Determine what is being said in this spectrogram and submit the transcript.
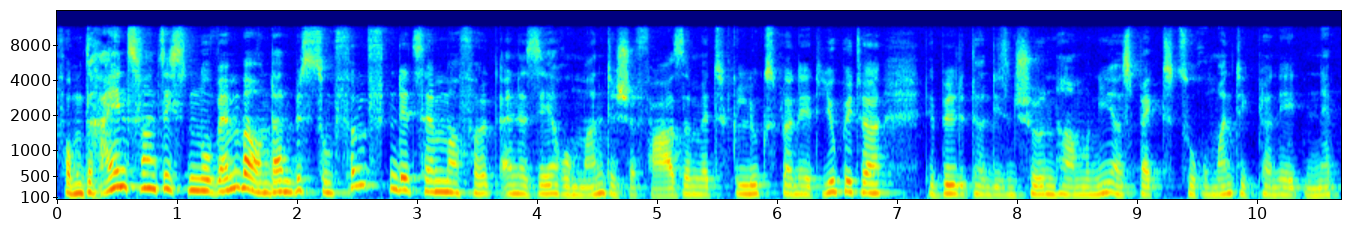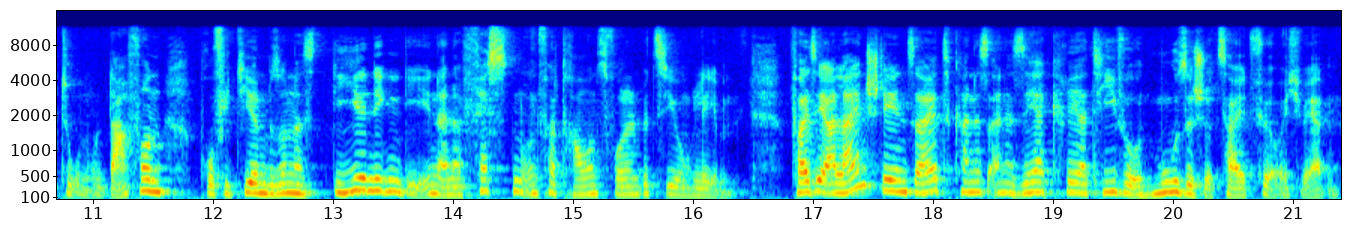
Vom 23. November und dann bis zum 5. Dezember folgt eine sehr romantische Phase mit Glücksplanet Jupiter. Der bildet dann diesen schönen Harmonieaspekt zu Romantikplaneten Neptun. Und davon profitieren besonders diejenigen, die in einer festen und vertrauensvollen Beziehung leben. Falls ihr alleinstehend seid, kann es eine sehr kreative und musische Zeit für euch werden.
